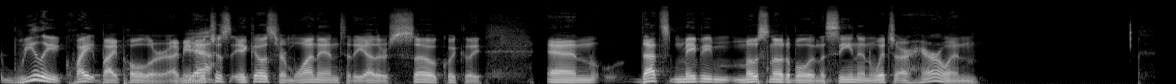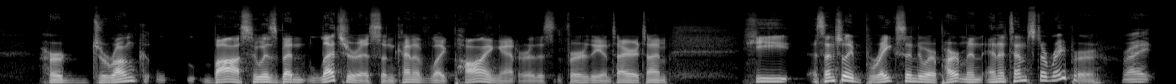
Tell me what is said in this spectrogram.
really quite bipolar. I mean, Yeah. it just it goes from one end to the other so quickly, and that's maybe most notable in the scene in which our heroine, her drunk boss who has been lecherous and kind of like pawing at her this for the entire time. He essentially breaks into her apartment and attempts to rape her. Right.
